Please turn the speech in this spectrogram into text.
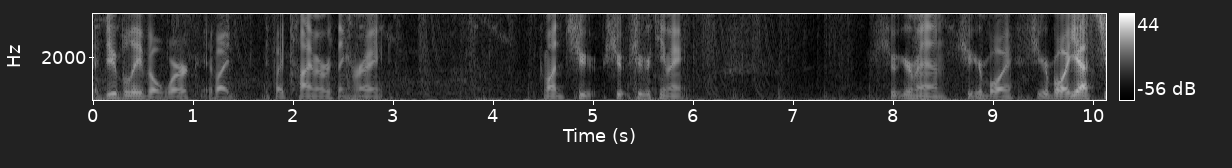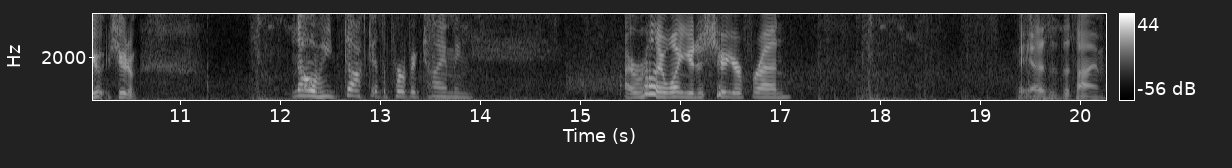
I do believe it'll work if I if I time everything right. Come on, shoot, shoot, shoot your teammate. Shoot your man. Shoot your boy. Shoot your boy. Yes, shoot, shoot him. No, he ducked at the perfect timing. I really want you to shoot your friend. Okay, yeah, this is the time.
